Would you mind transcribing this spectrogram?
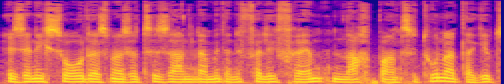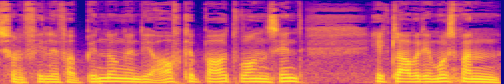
Es ist ja nicht so, dass man sozusagen damit einen völlig fremden Nachbarn zu tun hat. Da gibt es schon viele Verbindungen, die aufgebaut worden sind. Ich glaube, die muss man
